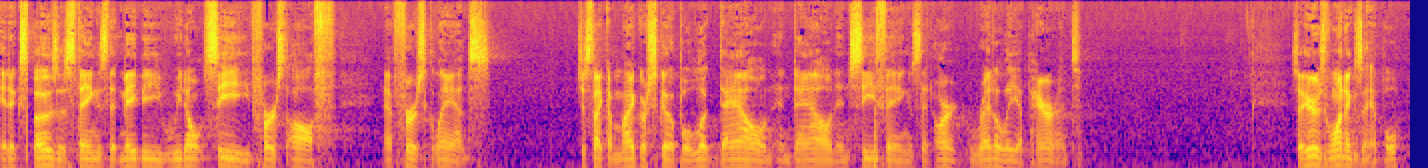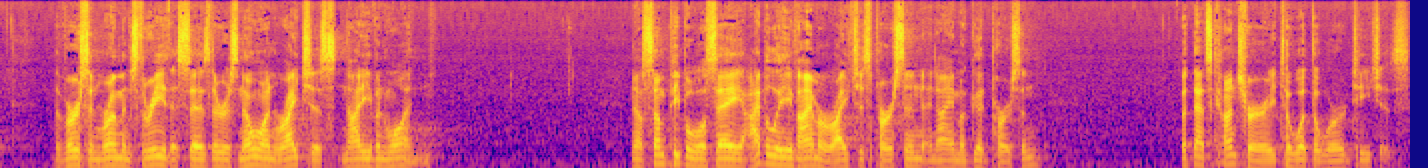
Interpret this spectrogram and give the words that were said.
it exposes things that maybe we don't see first off at first glance. Just like a microscope will look down and down and see things that aren't readily apparent. So here's one example the verse in Romans 3 that says, There is no one righteous, not even one. Now, some people will say, I believe I'm a righteous person and I am a good person. But that's contrary to what the Word teaches.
